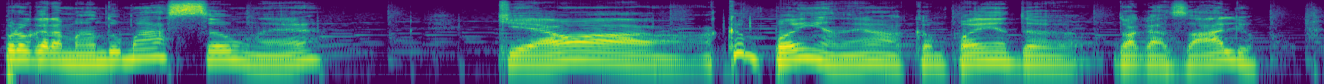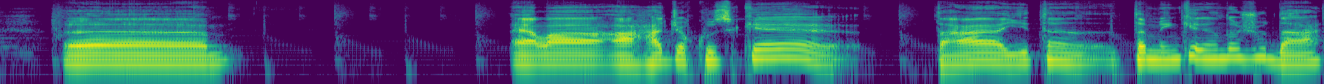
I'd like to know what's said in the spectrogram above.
programando uma ação, né? Que é a, campanha, né? A campanha do, do agasalho. Uh, ela, a rádio acústica é, tá aí tá, também querendo ajudar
